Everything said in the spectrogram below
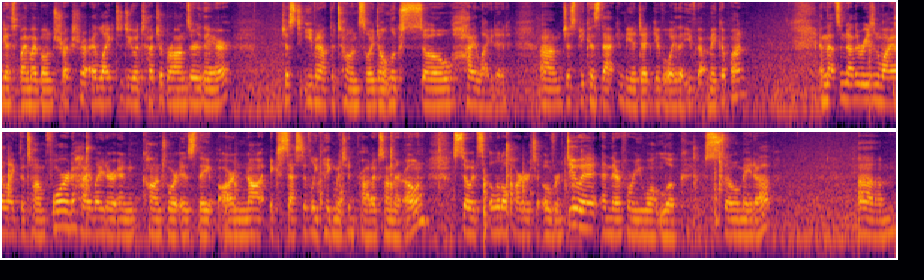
I guess by my bone structure. I like to do a touch of bronzer there, just to even out the tone so I don't look so highlighted, um, just because that can be a dead giveaway that you've got makeup on. And that's another reason why I like the Tom Ford highlighter and contour is they are not excessively pigmented products on their own. So it's a little harder to overdo it and therefore you won't look so made up. Um,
